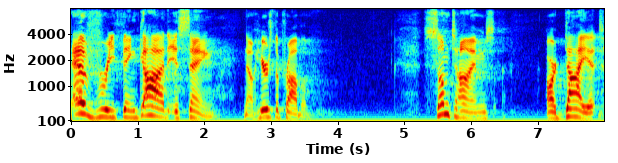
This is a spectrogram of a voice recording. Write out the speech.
everything God is saying. Now, here's the problem sometimes our diet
